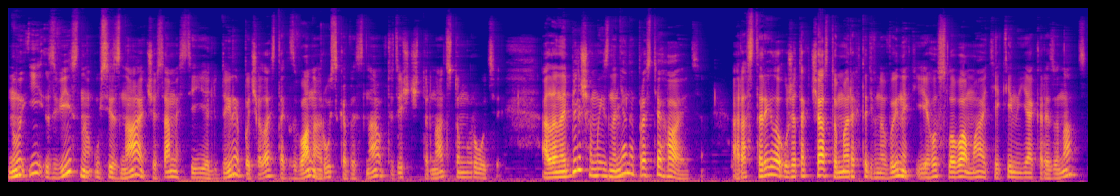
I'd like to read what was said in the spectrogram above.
Ну і, звісно, усі знають, що саме з цієї людини почалась так звана Руська весна в 2014 році. Але найбільше мої знання не простягаються. Раз Старило уже так часто мерехтить в новинах і його слова мають який ніяк резонанс,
